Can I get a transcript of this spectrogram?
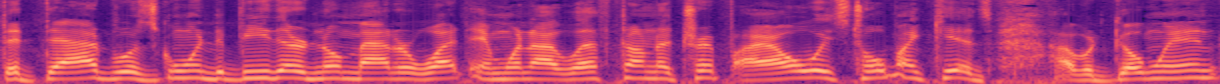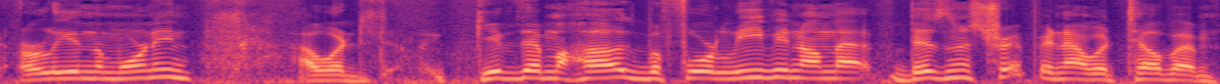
that dad was going to be there no matter what, and when I left on a trip, I always told my kids I would go in early in the morning, I would give them a hug before leaving on that business trip, and I would tell them,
